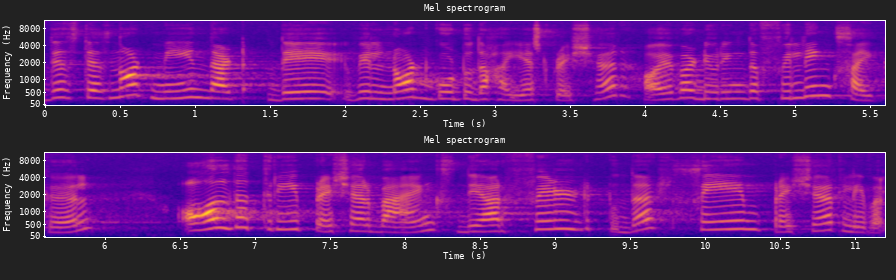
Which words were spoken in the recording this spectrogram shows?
this does not mean that they will not go to the highest pressure however during the filling cycle all the 3 pressure banks they are filled to the same pressure level.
